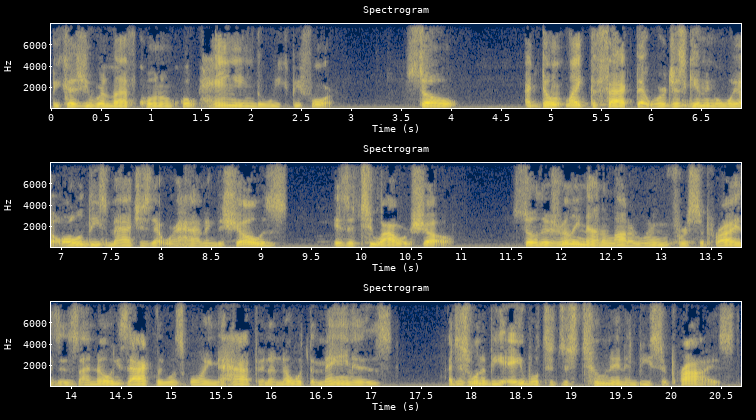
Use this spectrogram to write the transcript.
because you were left quote unquote hanging the week before. So I don't like the fact that we're just giving away all of these matches that we're having. The show is is a 2-hour show. So there's really not a lot of room for surprises. I know exactly what's going to happen. I know what the main is. I just want to be able to just tune in and be surprised.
